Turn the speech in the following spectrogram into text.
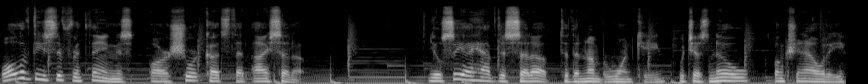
all of these different things are shortcuts that I set up. You'll see I have this set up to the number one key, which has no functionality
